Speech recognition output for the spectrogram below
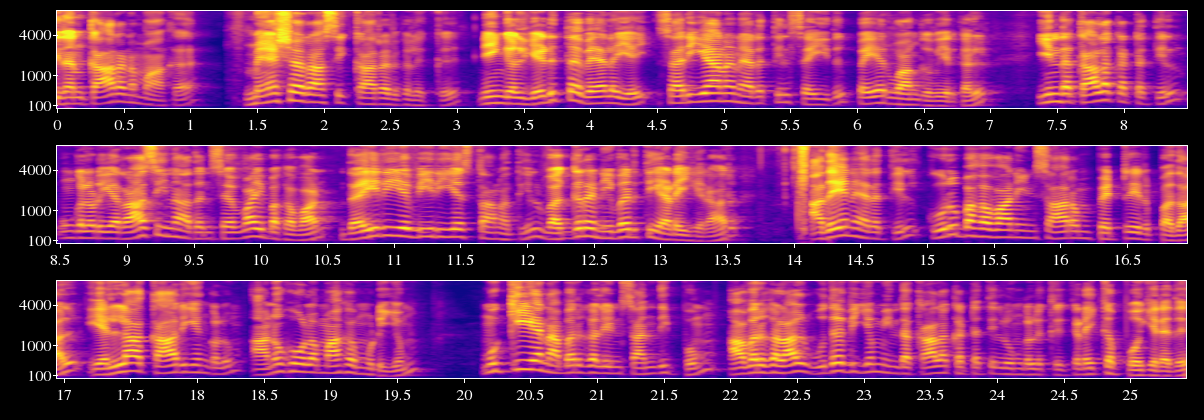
இதன் காரணமாக மேஷ ராசிக்காரர்களுக்கு நீங்கள் எடுத்த வேலையை சரியான நேரத்தில் செய்து பெயர் வாங்குவீர்கள். இந்த காலகட்டத்தில் உங்களுடைய ராசிநாதன் செவ்வாய் பகவான் தைரிய வீரிய ஸ்தானத்தில் வக்ர நிவர்த்தி அடைகிறார். அதே நேரத்தில் குரு பகவானின் சாரம் பெற்றிருப்பதால் எல்லா காரியங்களும் அனுகூலமாக முடியும். முக்கிய நபர்களின் சந்திப்பும் அவர்களால் உதவியும் இந்த காலகட்டத்தில் உங்களுக்கு கிடைக்கப் போகிறது.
